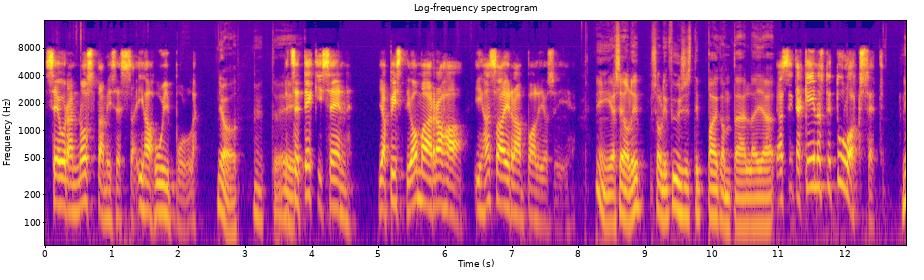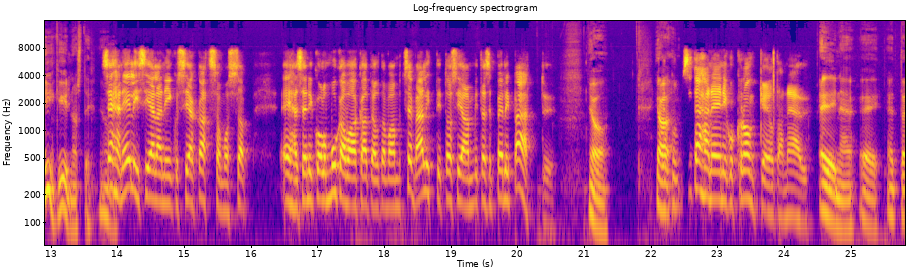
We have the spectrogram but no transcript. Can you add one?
seuran nostamisessa ihan huipulle. Joo. Että ei. Et se teki sen ja pisti omaa rahaa ihan sairaan paljon siihen. Niin, ja se oli, se oli fyysisesti paikan päällä. Ja... ja sitä kiinnosti tulokset. Niin, kiinnosti. Joo. Sehän eli siellä, niin kuin siellä katsomossa eihän se niin ollut mukavaa katseltavaa, mutta se välitti tosiaan, mitä se peli päättyy. Joo. Ja, sitähän ei niinku kronkkeilta näy. Ei näy, ei. Että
